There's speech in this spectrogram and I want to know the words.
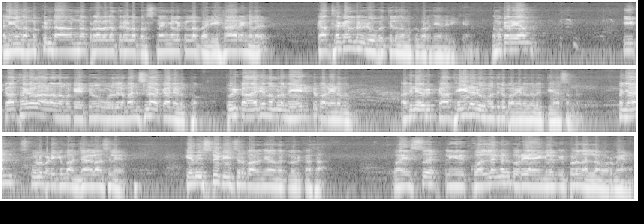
അല്ലെങ്കിൽ നമുക്കുണ്ടാവുന്ന പ്രബലത്തിലുള്ള പ്രശ്നങ്ങൾക്കുള്ള പരിഹാരങ്ങൾ കഥകളുടെ രൂപത്തിൽ നമുക്ക് പറഞ്ഞു തന്നിരിക്കുകയാണ്. നമുക്കറിയാം ഈ കഥകളാണ് നമുക്ക് ഏറ്റവും കൂടുതൽ മനസ്സിലാക്കാൻ എളുപ്പം. ഒരു കാര്യം നമ്മൾ നേരിട്ട് പറയണതും അതിനെ ഒരു കഥയുടെ രൂപത്തിൽ പറയണത് വ്യത്യാസമുണ്ട്. ഇപ്പൊ ഞാൻ സ്കൂളിൽ പഠിക്കുമ്പോൾ അഞ്ചാം ക്ലാസ്സിലെ കെമിസ്ട്രി ടീച്ചർ പറഞ്ഞു തന്നിട്ടുള്ള ഒരു കഥ. വയസ്സ് അല്ലെങ്കിൽ കൊല്ലങ്ങൾ കുറെ ആയെങ്കിലും ഇപ്പോഴും നല്ല ഓർമ്മയാണ്.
